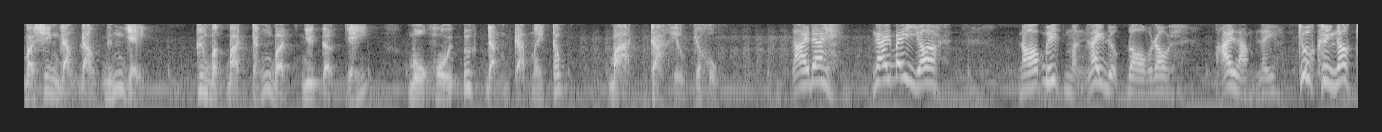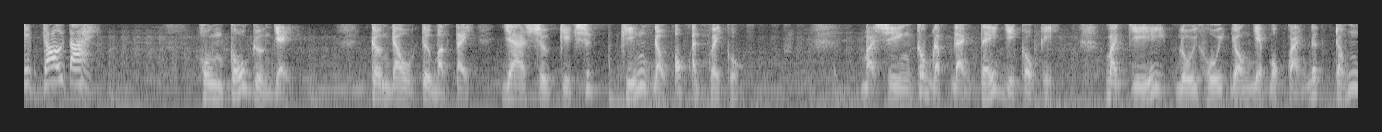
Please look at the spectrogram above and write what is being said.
Bà Xuyên lảo đảo đứng dậy. Gương mặt bà trắng bệch như tờ giấy Mồ hôi ướt đẫm cả mái tóc. Bà tra hiệu cho Hùng. Lại đây Ngay bây giờ. Nó biết mình lấy được đồ rồi Phải làm liền Trước khi nó kịp trở tay. Hùng cố gượng dậy. Cơn đau từ bàn tay Và sự kiệt sức khiến đầu óc anh quay cuồng. Bà Xuyên không lập đàn tế gì cầu kỳ Bà chỉ lụi hụi dọn dẹp một khoảng đất trống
